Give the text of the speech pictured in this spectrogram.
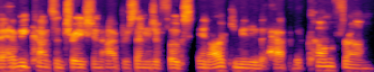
a, heavy concentration, high percentage of folks in our community that happen to come from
